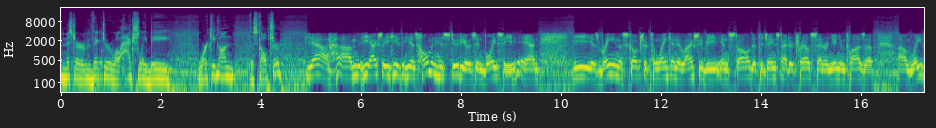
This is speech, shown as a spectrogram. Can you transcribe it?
Mr. Victor will actually be working on the sculpture? Yeah, um, he actually he, he is home in his studios in Boise, and he is bringing the sculpture to Lincoln. It'll actually be installed at the Jayne Snyder Trail Center in Union Plaza uh, late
